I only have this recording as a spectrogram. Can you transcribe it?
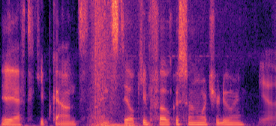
Yeah, you have to keep count and still keep focus on what you're doing. Yeah.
